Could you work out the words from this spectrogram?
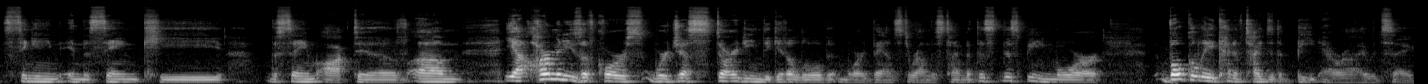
singing in the same key the same octave. Um, yeah, harmonies, of course, were just starting to get a little bit more advanced around this time, but this this being more vocally kind of tied to the beat era, I would say.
